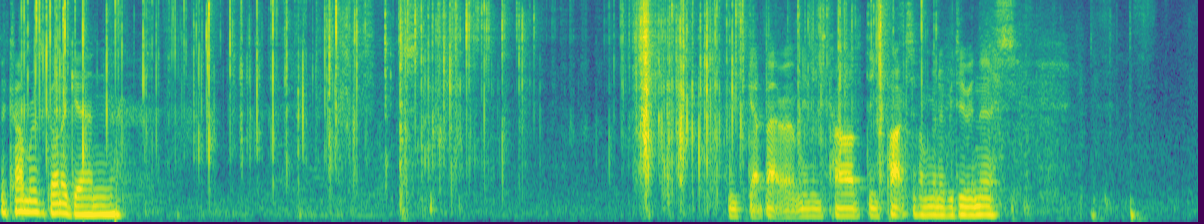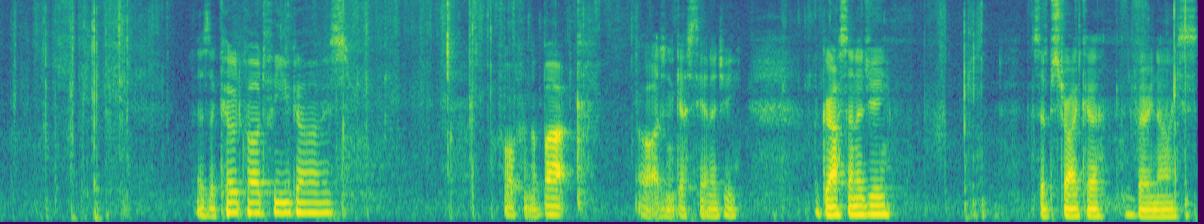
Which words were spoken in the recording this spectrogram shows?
the camera's gone again. Need to get better at opening these cards, these packs if I'm going to be doing this. There's a code card for you guys. Four from the back. Oh, I didn't guess the energy. The grass energy. Zebstrika, very nice.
